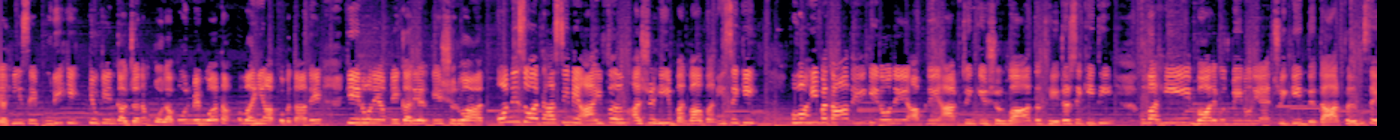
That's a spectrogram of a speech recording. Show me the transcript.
यहीं से पूरी की, क्योंकि इनका जन्म कोल्हापुर में हुआ था। वहीं आपको बता दें कि इन्होंने अपने करियर की शुरुआत उन्नीस सौ अट्ठासी में आई फ़िल्म अशही बनवा बनी से की। वहीं बता दें कि इन्होंने अपने एक्टिंग की शुरुआत थिएटर से की थी। वहीं बॉलीवुड में इन्होंने एंट्री की दीदार फ़िल्म से।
